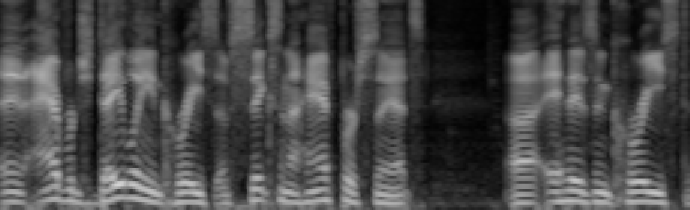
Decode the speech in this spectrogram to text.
an average daily increase of six and a half percent. Uh, it has increased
